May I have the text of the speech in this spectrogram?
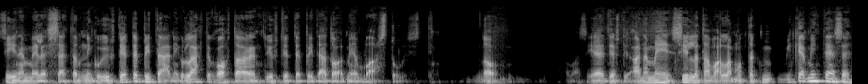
siinä mielessä, että niin kuin yhtiöiden pitää, niin kuin lähtökohta että yhtiöiden pitää toimia vastuullisesti. No, asia ei tietysti aina mene sillä tavalla, mutta mikä, miten se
